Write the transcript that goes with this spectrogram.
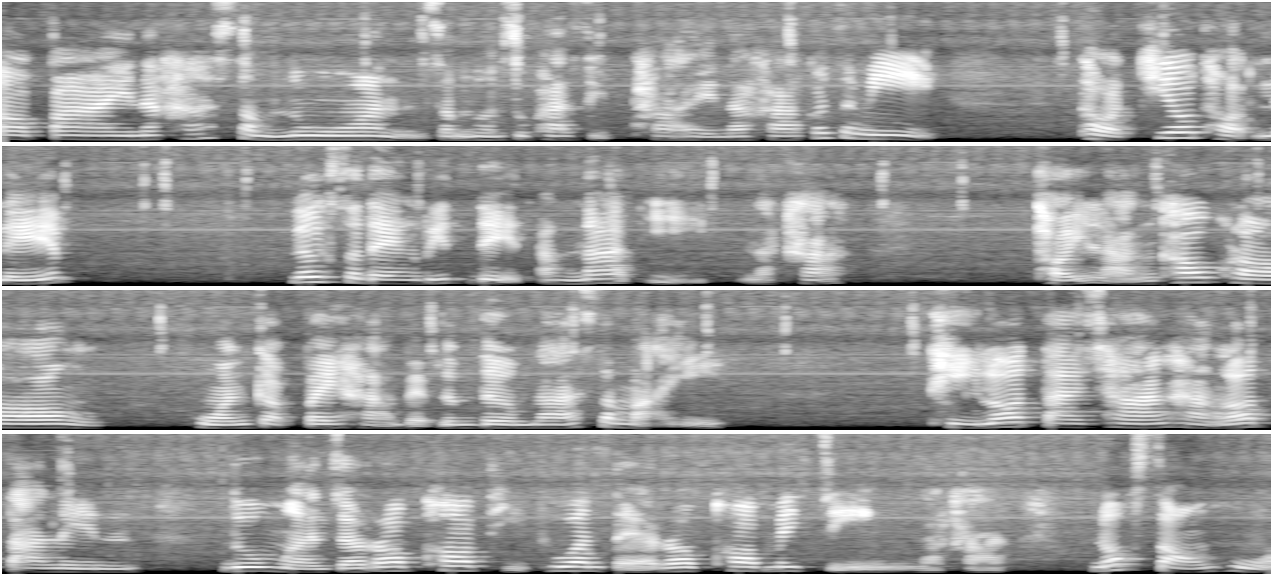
ต่อไปนะคะสำนวนสำนวนสุภาษิตไทยนะคะ ก็จะมีถอดเขี้ยวถอดเล็บ เลิกแสดงฤทธิเดชอำนาจอีกนะคะ ถอยหลังเข้าคลอง หวนกลับไปหาแบบเดิมๆล้าสมัย ถีลอดตาช้างหางลอดตาเลน ดูเหมือนจะรอบครอบถี่ถ้วนแต่รอบครอบไม่จริงนะคะ นกสองหัว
